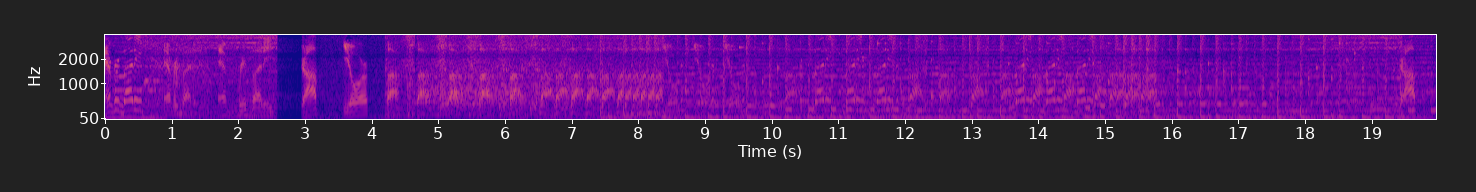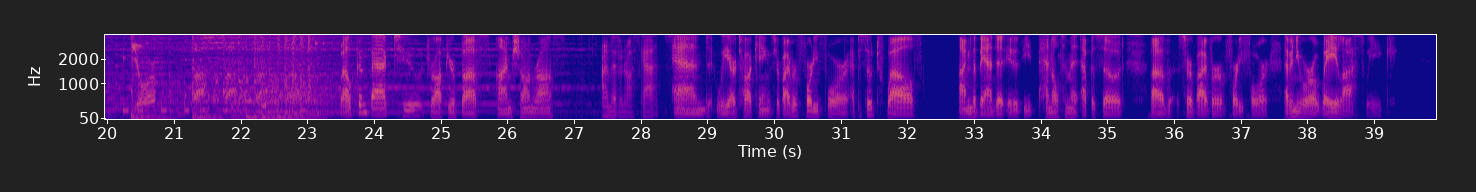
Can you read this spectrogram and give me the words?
Everybody, everybody, everybody, drop your buff. Welcome back to Drop Your Buffs. I'm Sean Ross, I'm Evan Ross Katz. and we are talking Survivor 44, episode 12. I'm the Bandit. It is the penultimate episode of Survivor 44. Evan, you were away last week.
